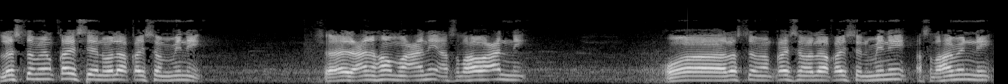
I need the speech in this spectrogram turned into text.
لست من قيس ولا قيس مني. شاهد عنهم وعني أصلها وعني ولست من قيس ولا قيس مني. أصلها مني.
